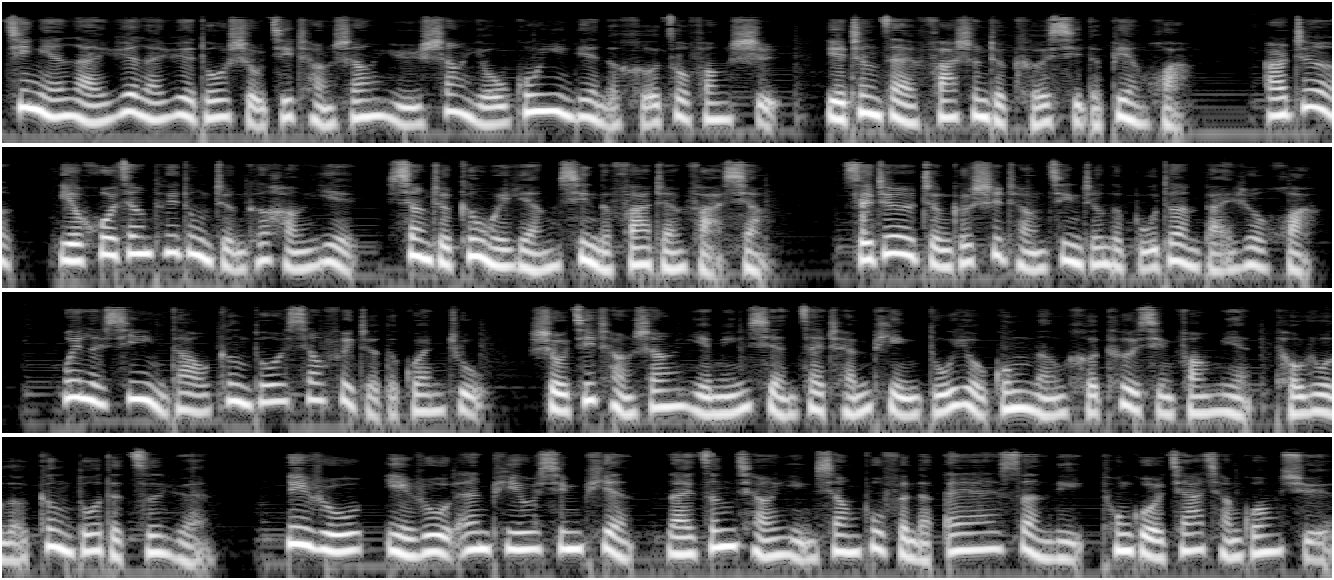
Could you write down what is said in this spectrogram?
近年来越来越多手机厂商与上游供应链的合作方式也正在发生着可喜的变化，而这。也或将推动整个行业向着更为良性的发展法向。随着整个市场竞争的不断白热化，为了吸引到更多消费者的关注，手机厂商也明显在产品独有功能和特性方面投入了更多的资源。例如，引入 NPU 芯片来增强影像部分的 AI 算力，通过加强光学、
